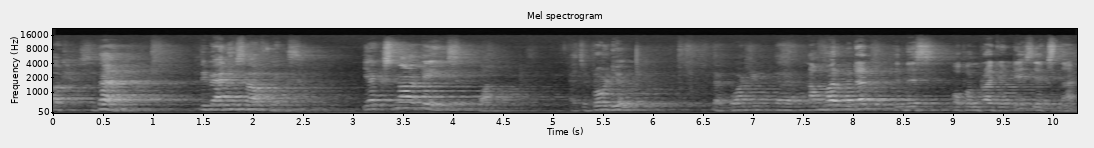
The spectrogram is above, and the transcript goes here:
Okay, so then the values of x. x naught is 1. As I told you, the, quantity, the number written in this open bracket is x naught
